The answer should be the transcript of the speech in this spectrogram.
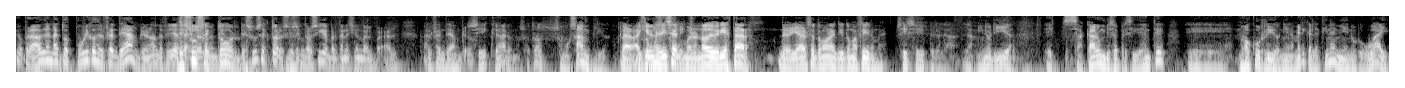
No, pero habla en actos públicos del Frente Amplio, ¿no? En definitiva, De o sea, su sector. De su sector. Su De su- sector sigue perteneciendo al, al, al Frente Amplio. Sí, claro, nosotros somos amplios. Claro, hay quienes le dicen, bueno, no debería estar. Debería haberse tomado una actitud más firme. Sí, sí, pero la, la minoría. eh, sacar un vicepresidente eh, no ha ocurrido ni en América Latina ni en Uruguay.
